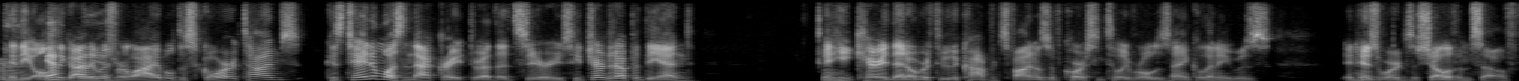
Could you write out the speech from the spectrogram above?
And the only guy oh, that yeah. was reliable to score at times. Because Tatum wasn't that great throughout that series. He turned it up at the end and he carried that over through the conference finals, of course, until he rolled his ankle. Then he was, in his words, a shell of himself.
